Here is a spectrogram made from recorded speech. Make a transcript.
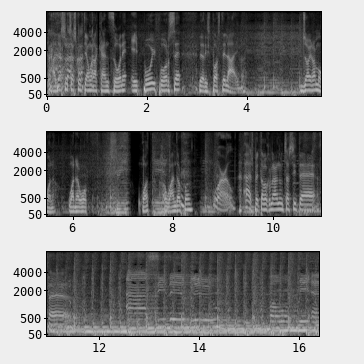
adesso ci ascoltiamo la canzone e poi forse le risposte live. Joy Ramona, Wonderful. What? A wonderful? World. Ah, aspettavo che me l'annunciassi te. Eh, I see them blue. For me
